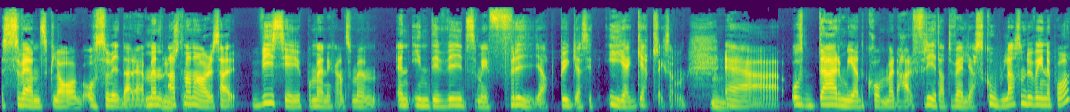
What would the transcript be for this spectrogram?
svensk lag och så vidare. Men att man har så här, vi ser ju på människan som en en individ som är fri att bygga sitt eget. Liksom. Mm. Eh, och därmed kommer det här frihet att välja skola som du var inne på.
